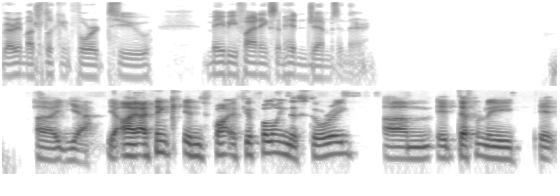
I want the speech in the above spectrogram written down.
very much looking forward to maybe finding some hidden gems in there. Uh, yeah, yeah. I, I think in if you're following the story, um, it definitely it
